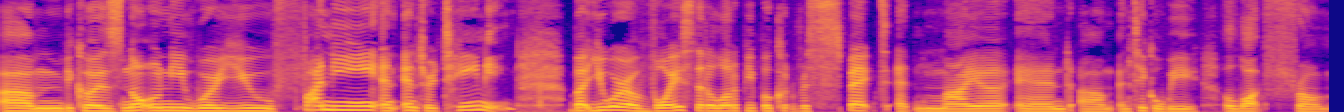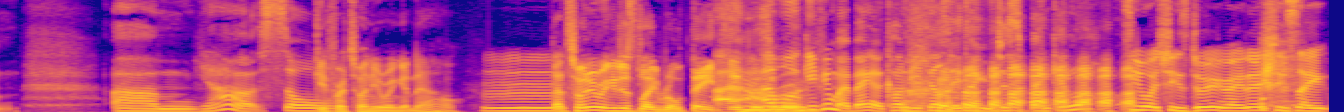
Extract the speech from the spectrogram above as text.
Um, because not only were you funny and entertaining, but you were a voice that a lot of people could respect, admire, and, um, and take away a lot from. Um, yeah. So. Give her twenty ringgit now. That twenty ringgit just like rotates in this I will room. give you my bank account details later. You just bank in. lor. See what she's doing right there? She's like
